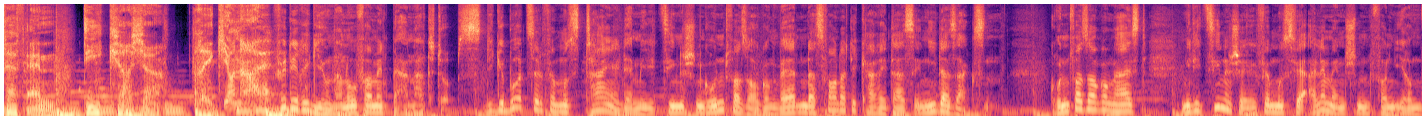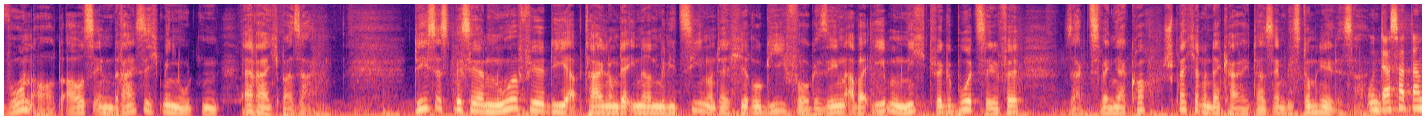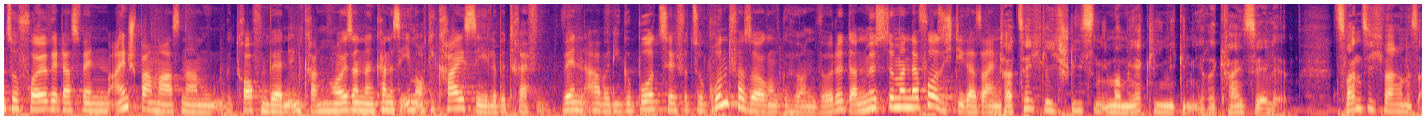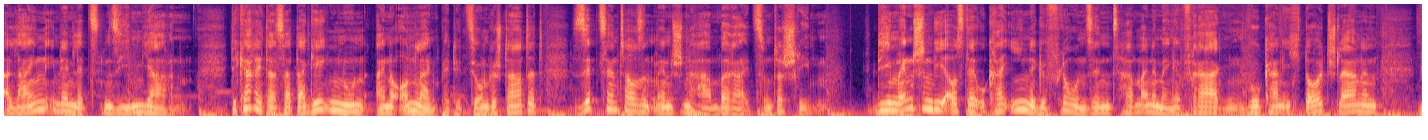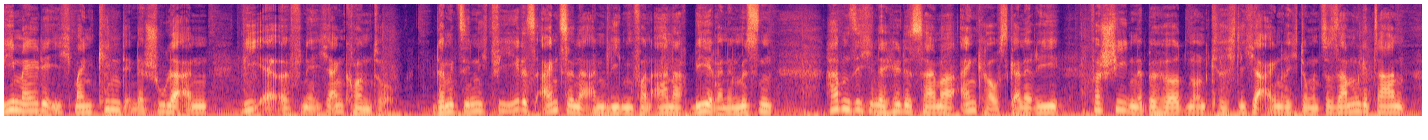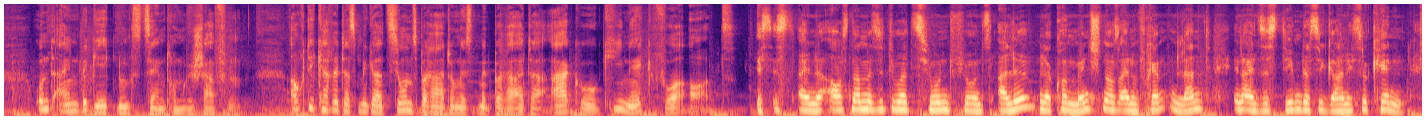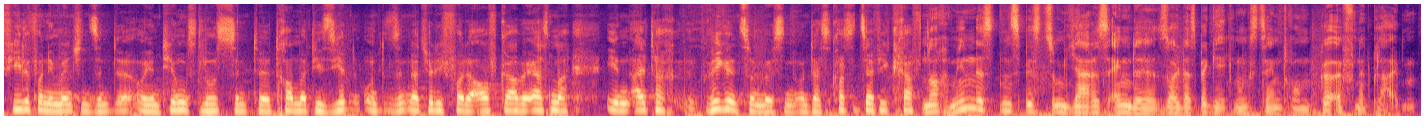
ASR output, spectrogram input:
FFN, die Kirche. Regional. Für die Region Hannover mit Bernhard Tubbs. Die Geburtshilfe muss Teil der medizinischen Grundversorgung werden, das fordert die Caritas in Niedersachsen. Grundversorgung heißt, medizinische Hilfe muss für alle Menschen von ihrem Wohnort aus in 30 Minuten erreichbar sein. Dies ist bisher nur für die Abteilung der inneren Medizin und der Chirurgie vorgesehen, aber eben nicht für Geburtshilfe, sagt Svenja Koch, Sprecherin der Caritas im Bistum Hildesheim. Und das hat dann zur Folge, dass wenn Einsparmaßnahmen getroffen werden in Krankenhäusern, dann kann es eben auch die Kreissäle betreffen. Wenn aber die Geburtshilfe zur Grundversorgung gehören würde, dann müsste man da vorsichtiger sein. Tatsächlich schließen immer mehr Kliniken ihre Kreissäle. 20 waren es allein in den letzten sieben Jahren. Die Caritas hat dagegen nun eine Online-Petition gestartet. 17.000 Menschen haben bereits unterschrieben. Die Menschen, die aus der Ukraine geflohen sind, haben eine Menge Fragen. Wo kann ich Deutsch lernen? Wie melde ich mein Kind in der Schule an? Wie eröffne ich ein Konto? Damit sie nicht für jedes einzelne Anliegen von A nach B rennen müssen, haben sich in der Hildesheimer Einkaufsgalerie verschiedene Behörden und kirchliche Einrichtungen zusammengetan und ein Begegnungszentrum geschaffen. Auch die Caritas Migrationsberatung ist mit Berater Arko Kienek vor Ort. Es ist eine Ausnahmesituation für uns alle. Da kommen Menschen aus einem fremden Land in ein System, das sie gar nicht so kennen. Viele von den Menschen sind äh, orientierungslos, sind äh, traumatisiert und sind natürlich vor der Aufgabe, erstmal ihren Alltag regeln zu müssen. Und das kostet sehr viel Kraft. Noch mindestens bis zum Jahresende soll das Begegnungszentrum geöffnet bleiben.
